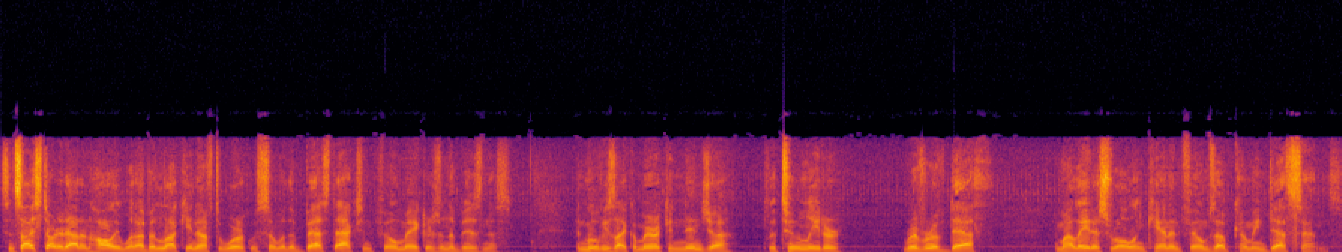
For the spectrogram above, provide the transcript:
Since I started out in Hollywood, I've been lucky enough to work with some of the best action filmmakers in the business. In movies like American Ninja, Platoon Leader, River of Death, my latest role in Cannon Films' upcoming Death Sentence.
